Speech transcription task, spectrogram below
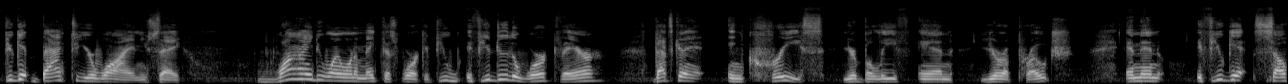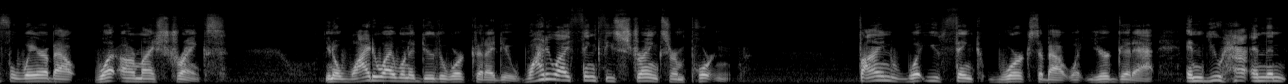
If you get back to your why and you say, why do I want to make this work? If you if you do the work there, that's going to increase your belief in your approach. And then if you get self-aware about what are my strengths? You know, why do I want to do the work that I do? Why do I think these strengths are important? find what you think works about what you're good at and you ha- and then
